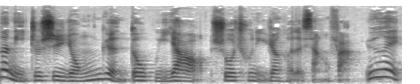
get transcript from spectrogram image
那你就是永远都不要说出你任何的想法，因为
